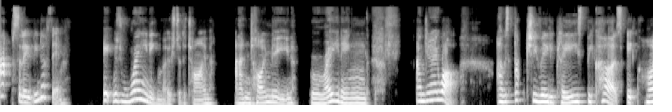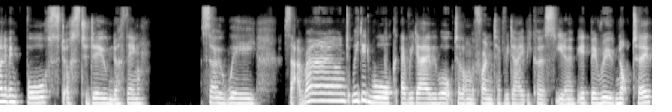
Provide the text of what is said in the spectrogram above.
absolutely nothing. It was raining most of the time. And I mean, raining. And you know what? I was actually really pleased because it kind of enforced us to do nothing. So we sat around. We did walk every day. We walked along the front every day because, you know, it'd be rude not to.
